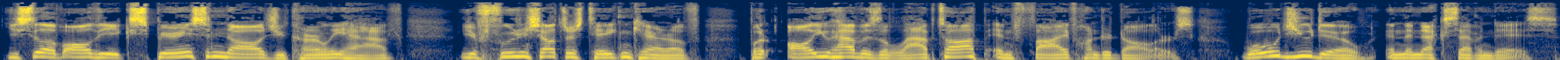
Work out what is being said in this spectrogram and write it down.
You still have all the experience and knowledge you currently have. Your food and shelter is taken care of, but all you have is a laptop and $500. What would you do in the next seven days?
